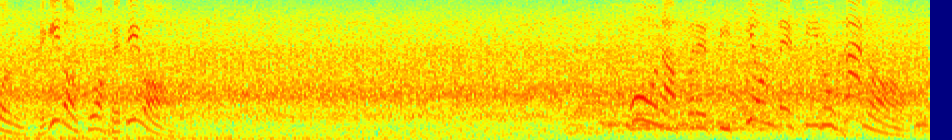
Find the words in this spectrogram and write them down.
Conseguido su objetivo. Una precisión de cirujano.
